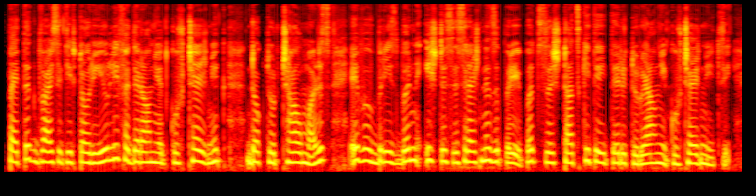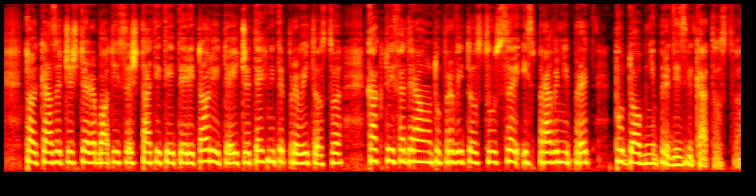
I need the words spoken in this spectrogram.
петък, 22 юли, федералният ковчежник доктор Чалмърс е в Бризбън и ще се срещне за първи път с щатските и териториални ковчежници. Той каза, че ще работи с щатите и териториите и че техните правителства, както и федералното правителство, са изправени пред подобни предизвикателства.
